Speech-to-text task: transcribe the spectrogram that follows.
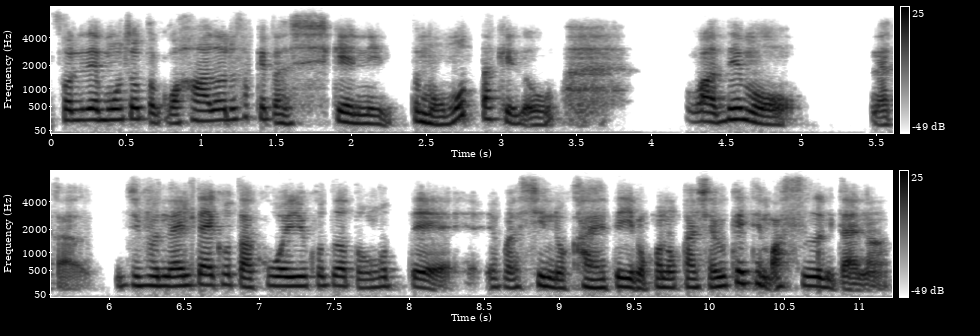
それでもうちょっとこうハードル下げた試験にとも思ったけど、まあでも、なんか自分のやりたいことはこういうことだと思って、やっぱり進路変えていいの、この会社受けてます、みたいな。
